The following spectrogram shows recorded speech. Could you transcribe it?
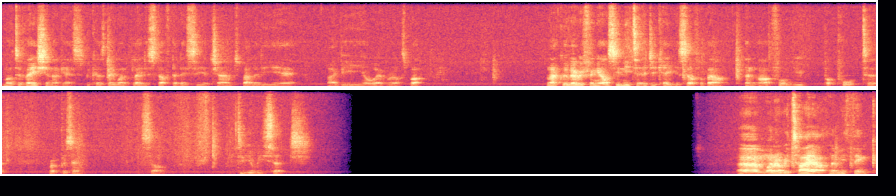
motivation, I guess, because they want to play the stuff that they see at champs, Battle of the Year, IBE or whatever else. But like with everything else, you need to educate yourself about an art form you purport to represent. So do your research. Um, when I retire, let me think.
